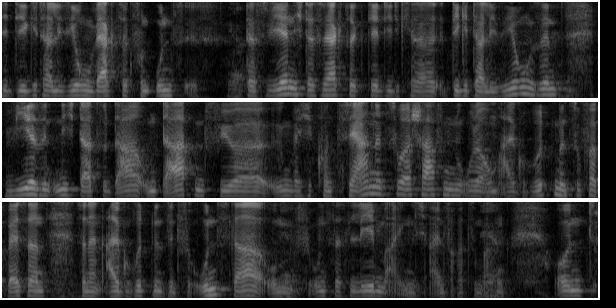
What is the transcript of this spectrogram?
die Digitalisierung Werkzeug von uns ist. Ja. Dass wir nicht das Werkzeug der Digitalisierung sind. Mhm. Wir sind nicht dazu da, um Daten für irgendwelche Konzerne zu erschaffen oder um Algorithmen zu verbessern, sondern Algorithmen sind für uns da, um ja. für uns das Leben eigentlich einfacher zu machen. Ja. Und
